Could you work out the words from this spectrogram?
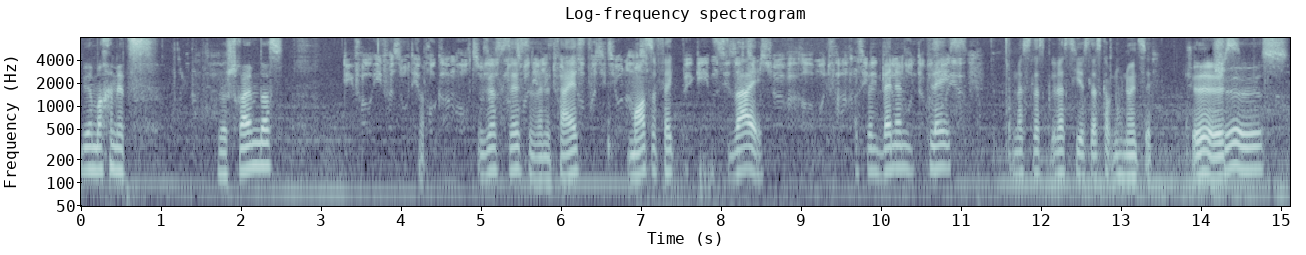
wir machen jetzt. Wir schreiben das. Die VI versucht, ihr Programm Du wirst es wissen, wenn es heißt Mass Effect 2. Ich bin Venom Place. Und das, das, das hier ist Lascap 99. Tschüss. Tschüss.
